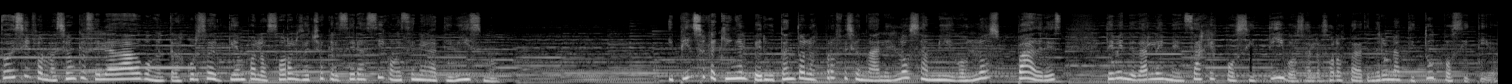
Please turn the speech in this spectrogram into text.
toda esa información que se le ha dado con el transcurso del tiempo a los zorros los ha hecho crecer así, con ese negativismo. Y pienso que aquí en el Perú, tanto los profesionales, los amigos, los padres, deben de darle mensajes positivos a los sordos para tener una actitud positiva.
